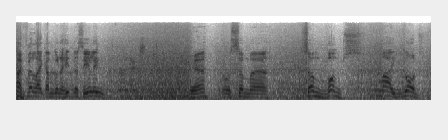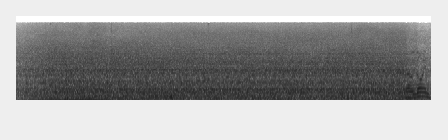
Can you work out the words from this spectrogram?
I felt like I'm gonna hit the ceiling. Yeah, there was some uh, some bumps. My God. Where are we going?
